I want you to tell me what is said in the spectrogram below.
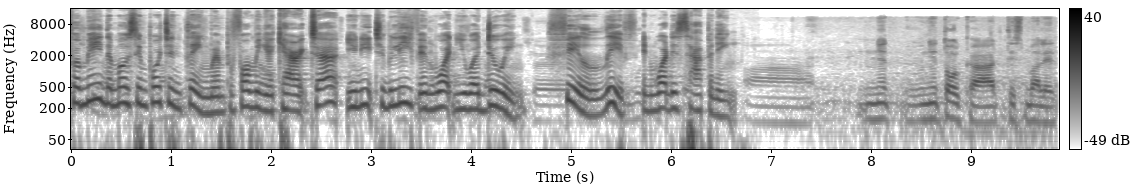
For me, the most important thing when performing a character, you need to believe in what you are doing, feel, live in what is happening не только артист балет.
